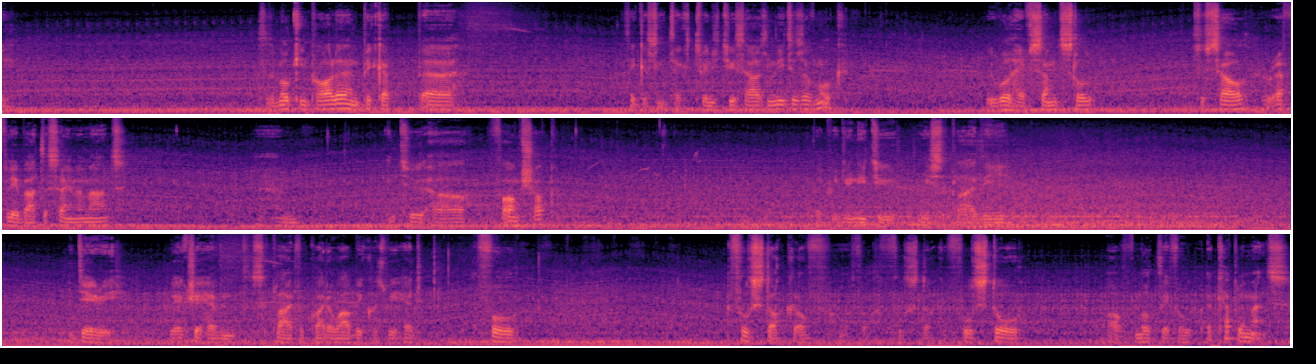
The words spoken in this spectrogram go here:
to the milking parlour and pick up uh, I think it's going to take 22,000 litres of milk. We will have some still to sell, roughly about the same amount, um, into our farm shop. But we do need to resupply the dairy we actually haven't supplied for quite a while because we had a full a full stock of full stock a full store of milk there for a couple of months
